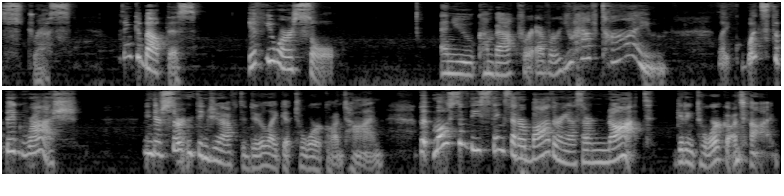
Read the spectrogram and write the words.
Stress. Think about this. If you are a soul and you come back forever, you have time. Like, what's the big rush? I mean, there's certain things you have to do, like get to work on time. But most of these things that are bothering us are not getting to work on time.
